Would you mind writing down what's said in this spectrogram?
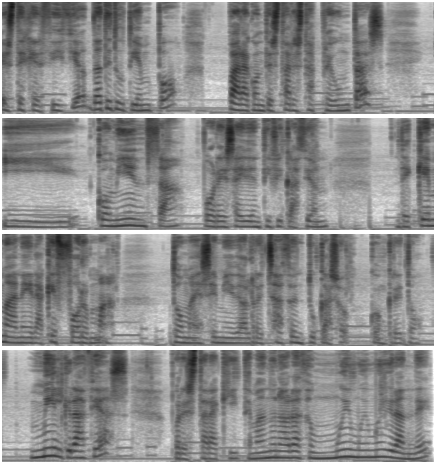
este ejercicio. Date tu tiempo para contestar estas preguntas y comienza por esa identificación de qué manera, qué forma toma ese miedo al rechazo en tu caso concreto. Mil gracias por estar aquí. Te mando un abrazo muy, muy, muy grande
